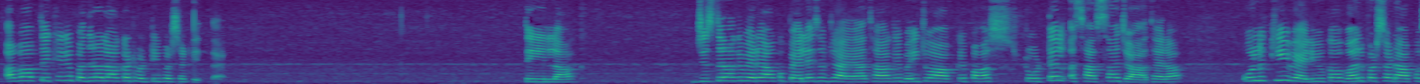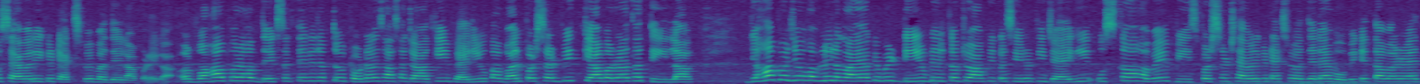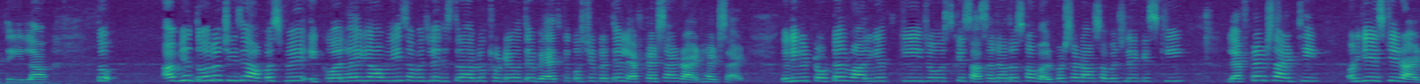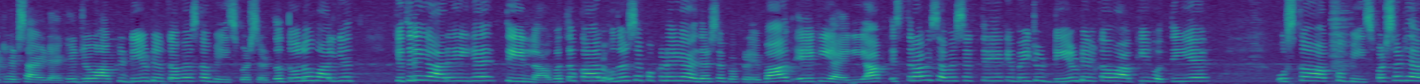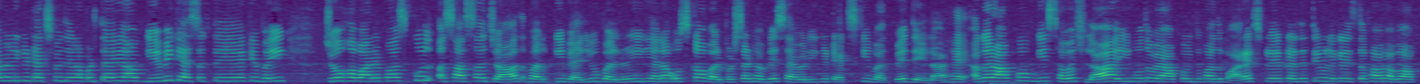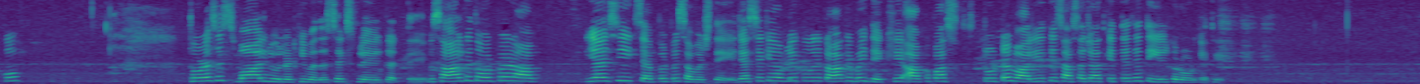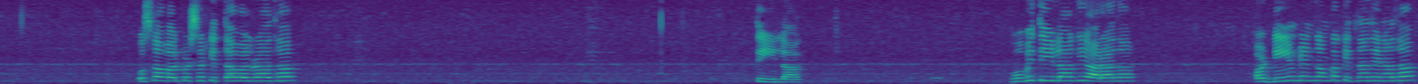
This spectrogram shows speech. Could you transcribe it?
अब आप देखेंगे पंद्रह लाख का ट्वेंटी परसेंट कितना है? तीन लाख। जिस तरह के मैंने आपको पहले समझाया था कि भाई जो आपके पास टोटल असासा जात है ना उनकी वैल्यू का वन परसेंट आपको सैलरी के टैक्स पे देना पड़ेगा। और वहाँ पर आप देख सकते हैं कि जब तो टोटल सासा जात की वैल्यू का वन परसेंट भी क्या बन रहा था? तीन लाख। यहाँ पर जो हमने लगाया कि भाई डीप इनकम जो आपकी कंसीडर की जाएगी, उसका हमें बीस परसेंट सैलरी के टैक्स पे देना है, वो भी कितना बन रहा है? तीन लाख। तो अब ये दोनों चीज़ें आपस में इक्वल है या आप यही समझ लें, जिस तरह हम लोग छोटे होते हैं वैद के क्वेश्चन करते हैं left hand side right hand side यानी कि टोटल वालियत की जो इसके साथ साथ जाता है उसका वन परसेंट आप समझ लें कि इसकी लेफ़्ट हैंड साइड थी। और ये इसकी राइट हैंड साइड है, कि जो आपकी डीप इनकम है, उसका बीस परसेंट। तो दोनों वालियत कितनी आ रही है? तीन लाख। मतलब काल उधर से पकड़े या इधर से पकड़े? बात एक ही आएगी। आप इस तरह भी समझ सकते हैं कि भाई जो डीप इनकम आपकी होती है, उसका आपको बीस परसेंट एवरेज के टैक्स पे देना पड़ता है। या आप ये भी कह सकते हैं कि भाई जो हमारे पास कुल असासा जात की वैल्यू बढ़ रही है ना, उसका वन परसेंट हमने सैलरी के टैक्स की मद में देना है। अगर आपको ये समझ ला आई हो तो मैं आपको एक दफ़ा दोबारा एक्सप्लेन कर देती हूँ, लेकिन इस दफ़ा हम आपको थोड़ा सा स्मॉल यूनिट की मदद से एक्सप्लेन करते हैं। मिसाल के तौर पर आप या इसी एग्ज़ाम्पल पे समझते हैं। जैसे कि हम लोग को कहा कि भाई देखिए, आपके पास टोटल वालियत के साथ साथ कितने थे? तीन करोड़ के थे। उसका वन परसेंट कितना बन रहा था? तीन लाख। वो भी तीन लाख ही आ रहा था। और डीम्ड इनकम का कितना देना था?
